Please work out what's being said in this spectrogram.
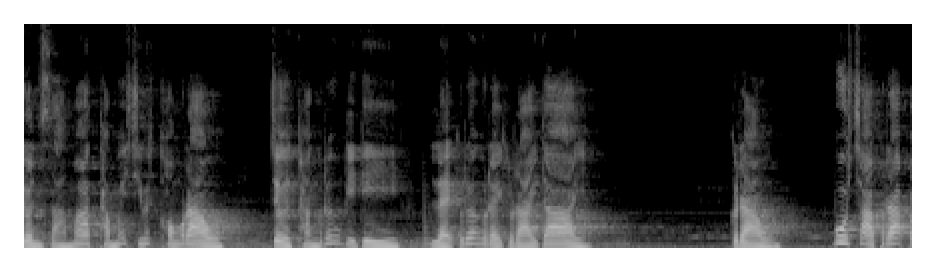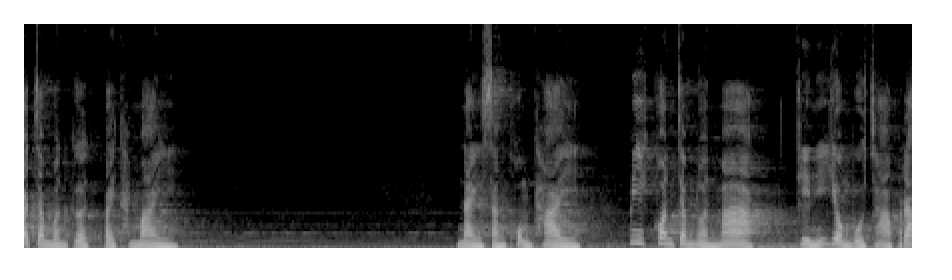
จนสามารถทำให้ชีวิตของเรา เจอทั้งเรื่องดีๆ และเรื่องร้ายๆได้ เราบูชาพระประจำวันเกิดไปทำไม ในสังคมไทย มีคนจำนวนมาก ที่นิยมบูชาพระ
